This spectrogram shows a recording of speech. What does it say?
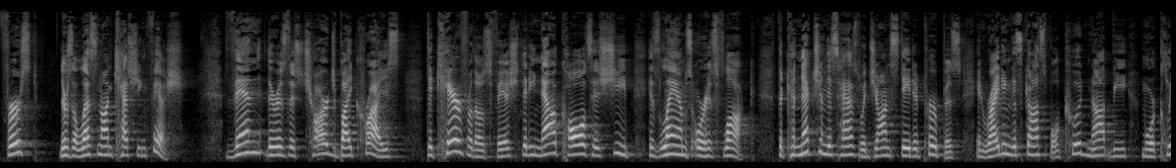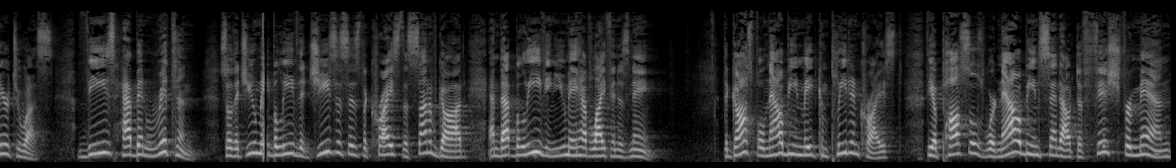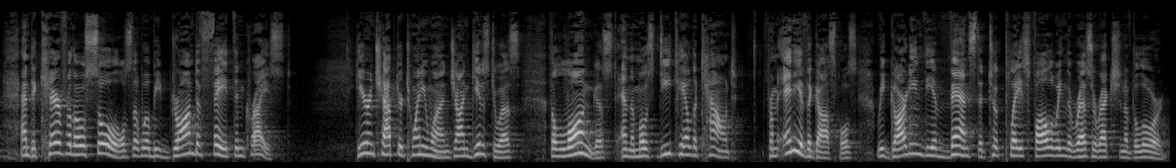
First, there's a lesson on catching fish. Then there is this charge by Christ to care for those fish that he now calls his sheep, his lambs, or his flock. The connection this has with John's stated purpose in writing this gospel could not be more clear to us. These have been written so that you may believe that Jesus is the Christ, the Son of God, and that believing you may have life in his name. The gospel now being made complete in Christ, the apostles were now being sent out to fish for men and to care for those souls that will be drawn to faith in Christ. Here in chapter 21, John gives to us the longest and the most detailed account from any of the Gospels regarding the events that took place following the resurrection of the Lord.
